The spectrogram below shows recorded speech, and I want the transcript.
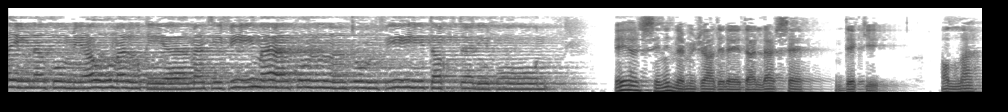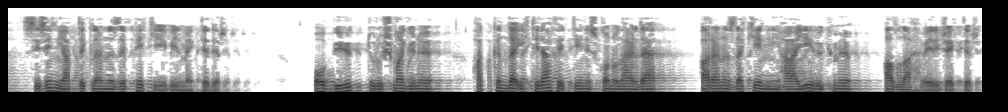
بَيْنَكُمْ يَوْمَ الْقِيَامَةِ فِيمَا كُنتُمْ فِيهِ تَخْتَلِفُونَ Eğer seninle mücadele ederlerse, de ki, Allah sizin yaptıklarınızı pek iyi bilmektedir. O büyük duruşma günü, hakkında ihtilaf ettiğiniz konularda, aranızdaki nihai hükmü Allah verecektir.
